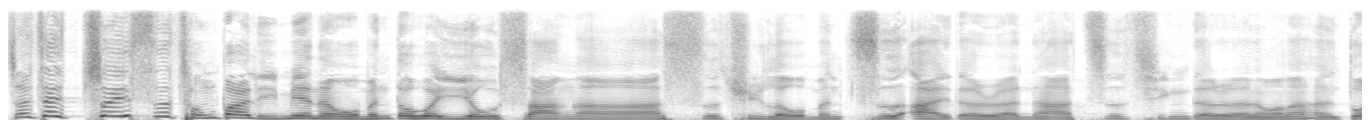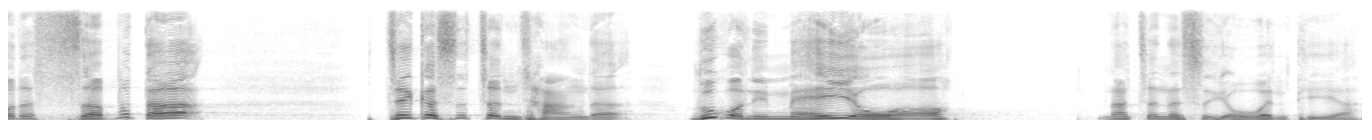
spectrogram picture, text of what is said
所以在追思崇拜里面呢，我们都会忧伤啊，失去了我们挚爱的人啊，至亲的人，我们很多的舍不得。这个是正常的。如果你没有哦，那真的是有问题啊！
